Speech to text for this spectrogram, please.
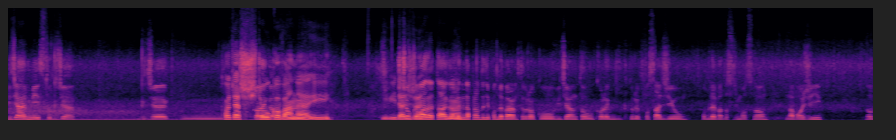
Widziałem w miejscu, gdzie gdzie mm, Chociaż kolega- ściółkowane i, i widać, Ściółkowane że... tak, no. ale naprawdę nie podlewałem w tym roku. Widziałem to u kolegi, który posadził, podlewa dosyć mocno, nawozi. No,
